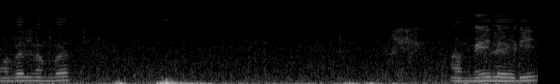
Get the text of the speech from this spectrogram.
mobile number and mail id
